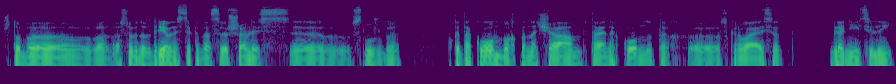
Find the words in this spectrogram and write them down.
чтобы, особенно в древности, когда совершались э, службы в катакомбах, по ночам, в тайных комнатах, э, скрываясь от гонителей,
